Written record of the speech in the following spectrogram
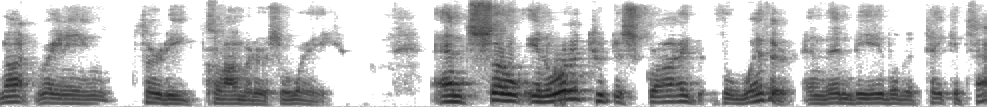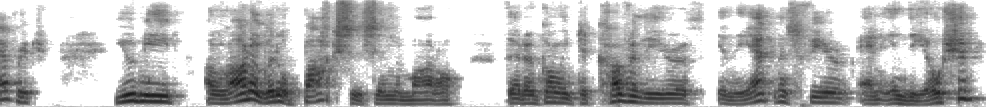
not raining 30 kilometers away. And so, in order to describe the weather and then be able to take its average, you need a lot of little boxes in the model that are going to cover the Earth in the atmosphere and in the ocean.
